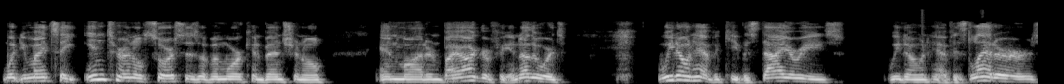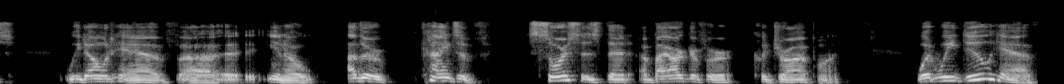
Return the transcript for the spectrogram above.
what you might say internal sources of a more conventional and modern biography. In other words, we don't have Akiva's diaries. We don't have his letters. We don't have, uh, you know, other kinds of sources that a biographer could draw upon. What we do have,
